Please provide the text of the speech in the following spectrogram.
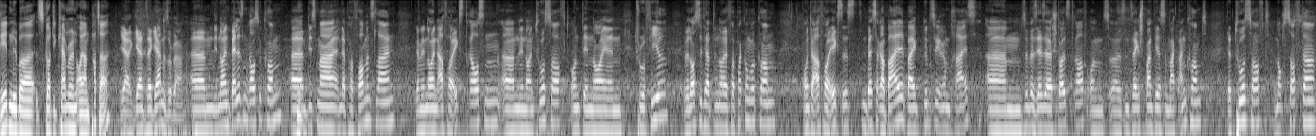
reden über Scotty Cameron, euren Putter. Ja, sehr gerne sogar. Ähm, die neuen Bälle sind rausgekommen, ähm, hm. diesmal in der Performance Line. Wir haben den neuen AVX draußen, ähm, den neuen Toursoft und den neuen True Feel. Velocity hat eine neue Verpackung bekommen und der AVX ist ein besserer Ball bei günstigerem Preis. Ähm, sind wir sehr, sehr stolz drauf und äh, sind sehr gespannt, wie das im Markt ankommt. Der Toursoft noch softer,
